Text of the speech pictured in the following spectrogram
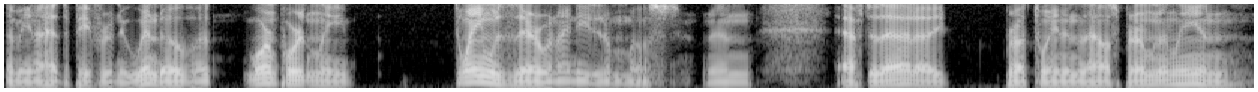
I mean, I had to pay for a new window, but more importantly, Dwayne was there when I needed him most. And after that, I brought Dwayne into the house permanently and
